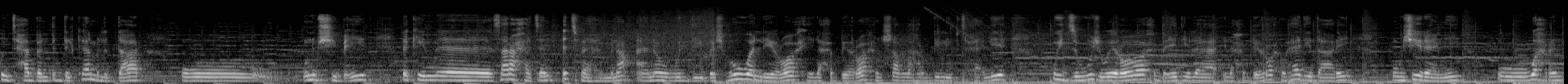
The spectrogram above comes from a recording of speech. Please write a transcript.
كنت حابة نبدل كامل الدار و... ونمشي بعيد لكن آه، صراحة اتفاهمنا أنا وولدي باش هو اللي يروح إلى حب يروح. إن شاء الله ربي اللي يفتح عليه ويتزوج ويروح بعيد إلى إلى حب يروح. وهذه داري وجيراني ووهرن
